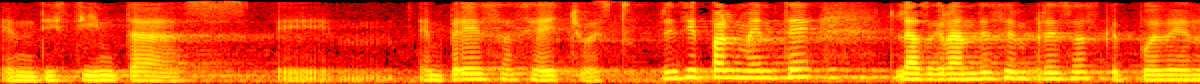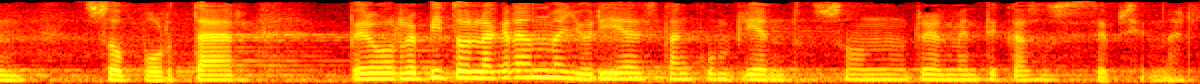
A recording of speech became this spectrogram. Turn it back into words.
en distintas eh, empresas se ha hecho esto, principalmente las grandes empresas que pueden soportar pero repito, la gran mayoría están cumpliendo, son realmente casos excepcionales.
